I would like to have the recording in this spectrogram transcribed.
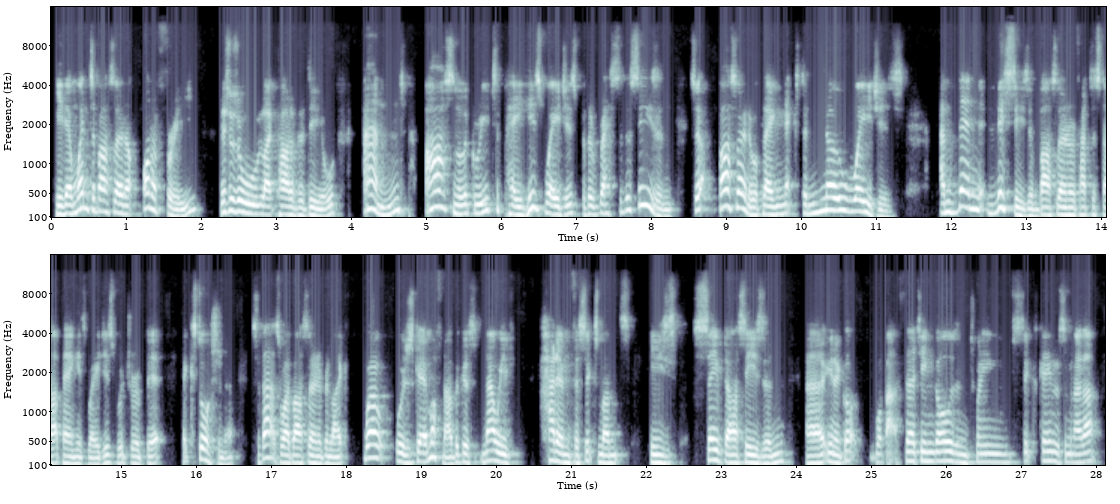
He then went to Barcelona on a free. This was all like part of the deal. And Arsenal agreed to pay his wages for the rest of the season. So Barcelona were playing next to no wages. And then this season, Barcelona have had to start paying his wages, which are a bit extortionate. So that's why Barcelona have been like, well, we'll just get him off now because now we've had him for six months. He's saved our season. Uh, you know, got what about 13 goals in 26 games or something like that.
